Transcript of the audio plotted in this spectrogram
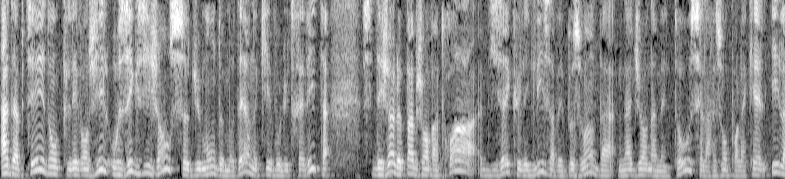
adapter donc l'évangile aux exigences du monde moderne qui évolue très vite. Déjà, le pape Jean XXIII disait que l'Église avait besoin d'un aggiornamento. C'est la raison pour laquelle il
